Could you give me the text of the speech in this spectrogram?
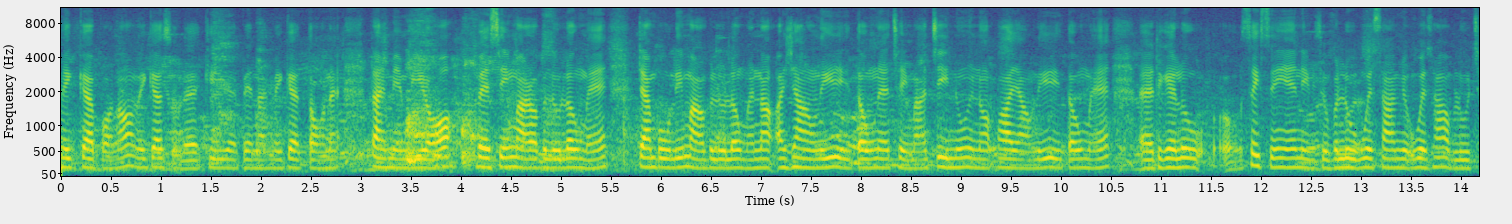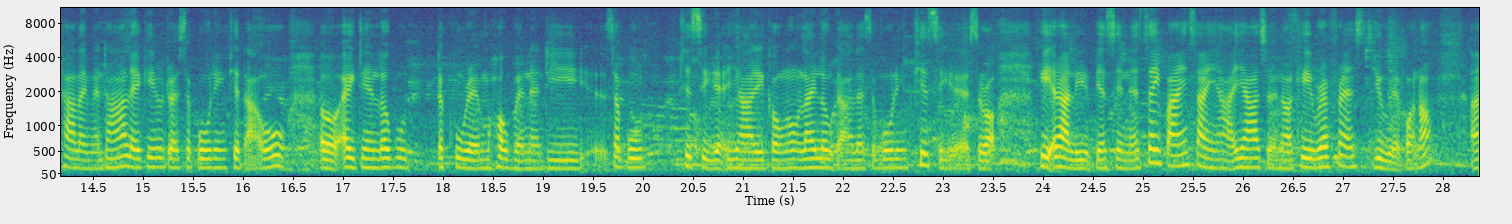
makeup ပေါ့နော် makeup ဆိုလဲခေးရဲ့ပင်လိုက် makeup တောင်းနဲ့တိုင်ပင်ပြီးတော့ဘယ်စင်းမှာတော့ဘယ်လိုလုပ်မယ်တမ်ပိုလေးမှာတော့ဘယ်လိုလုပ်မယ်နောက်အယောင်လေးတွေတုံးတဲ့အချိန်မှာကြည်နူးရင်တော့ဘာယောင်လေးတွေတုံးမယ်အဲတကယ်လို့စိတ်ဆင်းရဲနေပြီဆိုဘယ်လိုဝတ်စားမျိုးဝတ်စားကိုဘယ်လိုချလိုက်မယ်ဒါကလည်းခေးတို့အတွက် supporting ဖြစ်တာ哦ဟို acting လုပ်ဖို့တခုတည်းမဟုတ်ဘဲနဲ့ဒီ support ဖြစ်စေတဲ့အရာတွေအကုန်လုံးလိုက်လောက်တာလည်း supporting ဖြစ်စေတယ်ဆိုတော့ခေအဲ့ဒါလေးပြင်ဆင်တယ်စိတ်ပိုင်းဆိုင်ရာအရာဆိုရင်တော့ခေ reference ယူရပေါ့နော်အာ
